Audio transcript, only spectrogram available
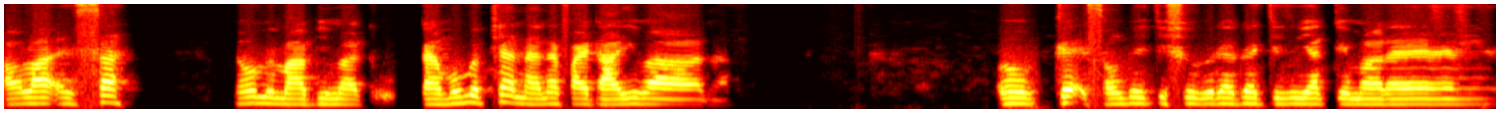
အော်လာအဆန်တော့မြန်မာပြည်မှာတန်ဖိုးမဖြတ်နိုင်တဲ့ fighter ကြီးပါโอเคဆုံးတဲ့ကြည့်ရှုရတဲ့အတွက်ကျေးဇူးရတင်ပါတယ်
